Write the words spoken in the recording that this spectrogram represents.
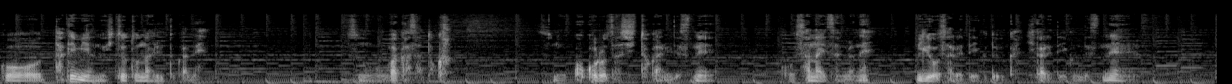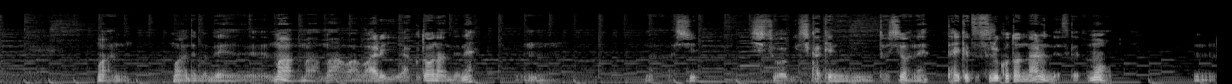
こう、竹宮の人となりとかね、その若さとか、その志とかにですね、こう、サナイさんがね、魅了されていくというか、惹かれていくんですね。まあ、まあでもね、まあまあまあ悪い悪党なんでね。うん。まあ、し、仕掛け人としてはね、対決することになるんですけども、うん。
